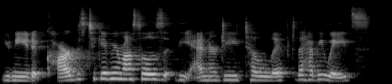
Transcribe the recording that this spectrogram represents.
You need carbs to give your muscles the energy to lift the heavy weights.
